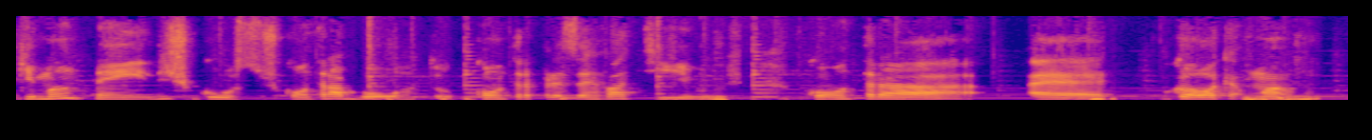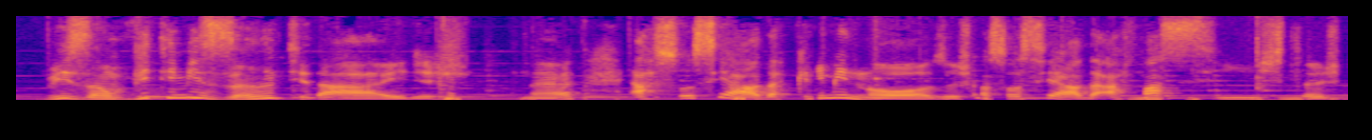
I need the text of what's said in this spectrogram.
que mantém discursos contra aborto, contra preservativos, contra é, coloca uma visão vitimizante da AIDS, né, associada a criminosos, associada a fascistas,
